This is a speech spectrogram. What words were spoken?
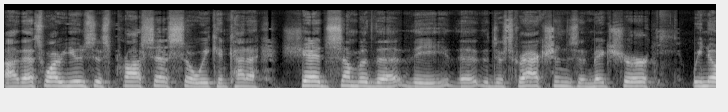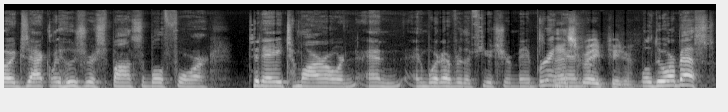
Uh, that's why we use this process so we can kind of shed some of the, the, the, the distractions and make sure we know exactly who's responsible for today, tomorrow, and, and, and whatever the future may bring. That's And great, Peter. We'll do our best.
